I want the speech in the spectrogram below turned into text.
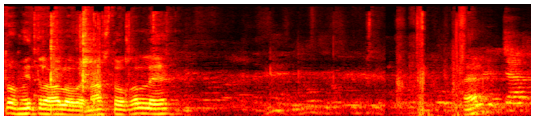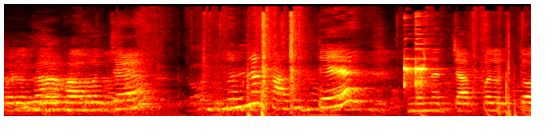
તો મિત્ર હાલો હવે નાસ્તો કરી લે હે ના ખાવો છે મને છે તો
